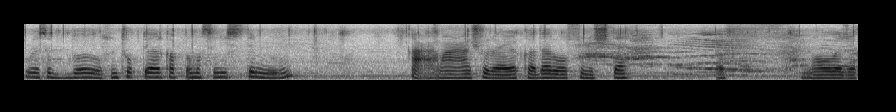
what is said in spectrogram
Burası böyle olsun. Çok değer kaplamasını istemiyorum. Ama şuraya kadar olsun işte. Of, ne olacak?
